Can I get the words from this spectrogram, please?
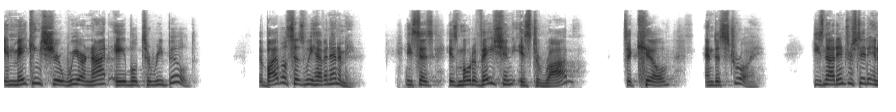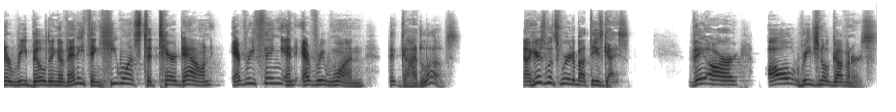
in making sure we are not able to rebuild. The Bible says we have an enemy. He says his motivation is to rob, to kill, and destroy. He's not interested in a rebuilding of anything. He wants to tear down everything and everyone that God loves. Now, here's what's weird about these guys they are all regional governors.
